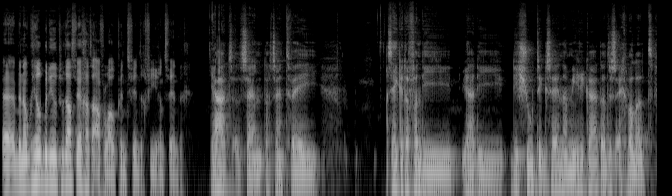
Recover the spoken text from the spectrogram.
ik ben ook heel benieuwd hoe dat weer gaat aflopen in 2024. Ja, het zijn, dat zijn twee. Zeker dat van die, ja, die, die shootings hè, in Amerika. Dat is echt wel het,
